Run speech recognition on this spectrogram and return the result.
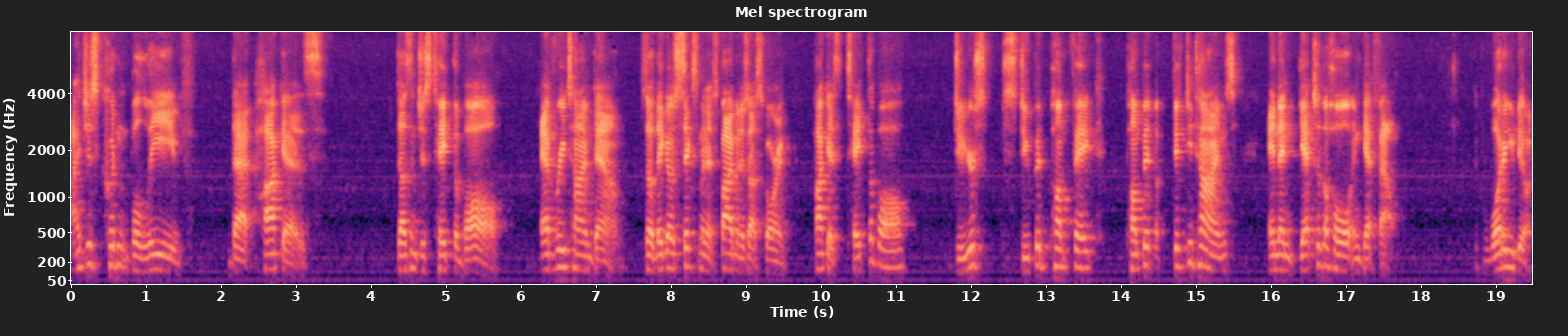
I just couldn't believe that Jaquez doesn't just take the ball every time down. So they go six minutes, five minutes without scoring Jaquez, take the ball, do your stupid pump fake, pump it 50 times, and then get to the hole and get fouled. What are you doing?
